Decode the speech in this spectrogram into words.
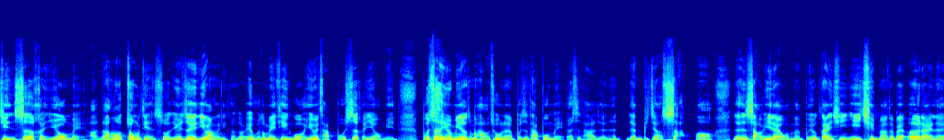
景色很优美啊。然后重点说，因为这些地方你可能说，诶，我都没听过，因为它不是很有名。不是很有名有什么好处呢？不是它不美，而是它人人比较少哦。人少一来，我们不用担心疫情嘛，对不对？二来呢，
